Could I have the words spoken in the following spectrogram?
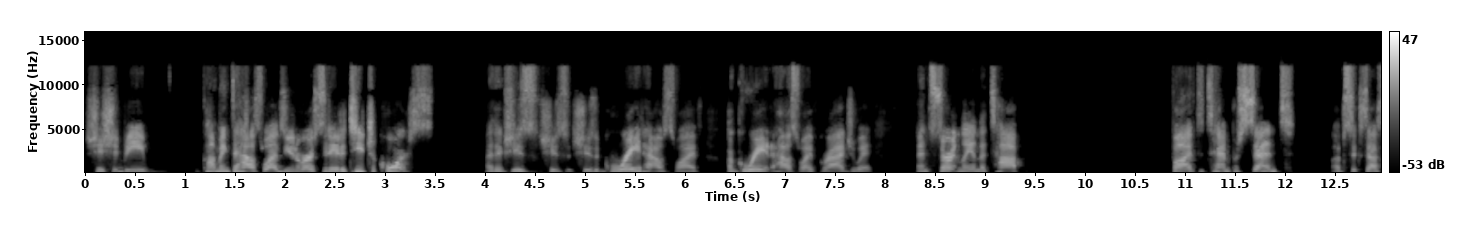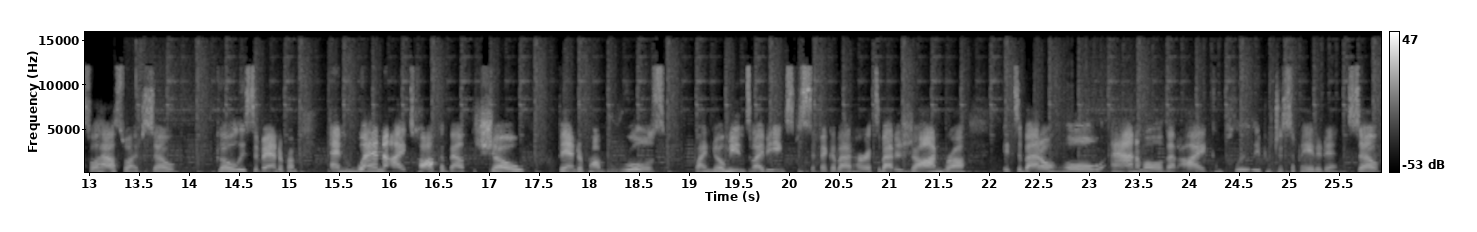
she should be coming to Housewives University to teach a course. I think she's she's she's a great housewife, a great housewife graduate, and certainly in the top five to ten percent of successful housewives. So go Lisa Vanderpump. And when I talk about the show Vanderpump Rules, by no means am I being specific about her. It's about a genre. It's about a whole animal that I completely participated in. So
